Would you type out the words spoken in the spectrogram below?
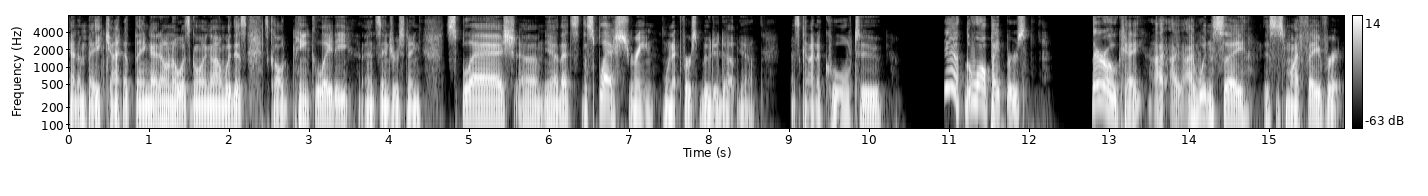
anime kind of thing. I don't know what's going on with this. It's called Pink Lady. That's interesting. Splash. Um, yeah, that's the splash screen when it first booted up. Yeah, that's kind of cool too. Yeah, the wallpapers. They're okay. I, I, I wouldn't say this is my favorite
